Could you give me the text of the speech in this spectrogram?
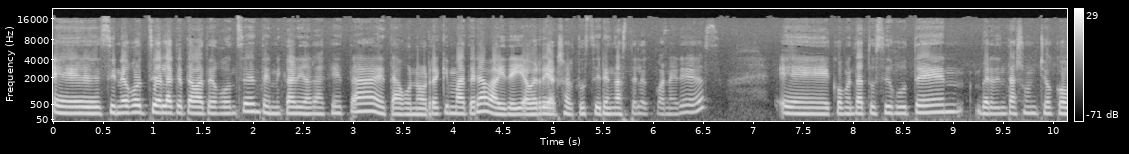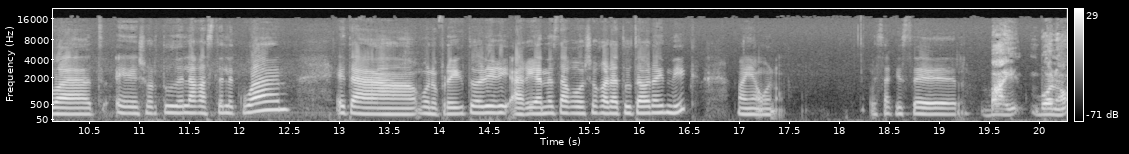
E, zinegotzi aldaketa bat egon zen, teknikari aldaketa, eta bueno, horrekin batera, ba, ideia berriak sartu ziren gaztelekuan ere ez. E, komentatu ziguten, berdintasun txoko bat e, sortu dela gaztelekuan, eta, bueno, proiektu hori agian ez dago oso garatuta oraindik, baina, bueno, ezakiz zer... Bai, bueno,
